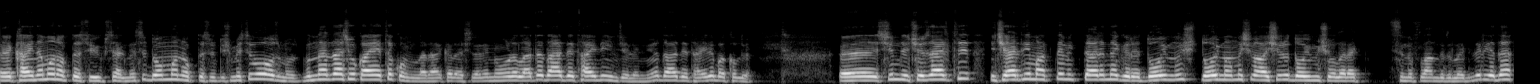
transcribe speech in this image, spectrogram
E, kaynama noktası yükselmesi, donma noktası düşmesi ve ozmoz. Bunlar daha çok AYT konuları arkadaşlar. Yani oralarda daha detaylı inceleniyor, daha detaylı bakılıyor. Ee, şimdi çözelti içerdiği madde miktarına göre doymuş, doymamış ve aşırı doymuş olarak sınıflandırılabilir ya da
